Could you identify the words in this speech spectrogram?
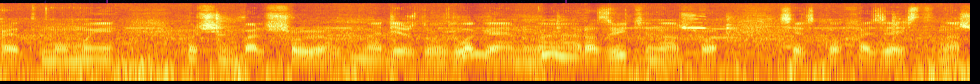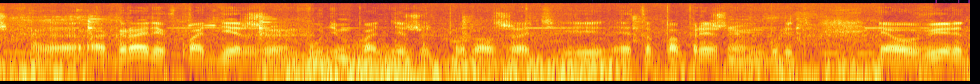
Поэтому мы очень большую надежду возлагаем на развитие нашего сельского хозяйства, наших э, аграриев, поддерживаем, будем поддерживать, продолжать. И это по-прежнему будет, я уверен,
